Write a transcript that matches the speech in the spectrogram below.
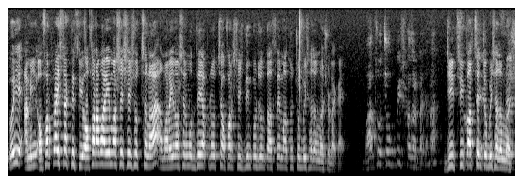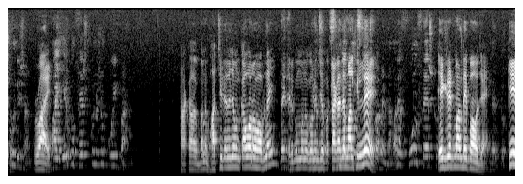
ওই আমি অফার প্রাইস রাখতেছি। অফার আমার এই মাসে শেষ হচ্ছে না। আমার এই মাসের মধ্যে আপনার হচ্ছে অফার শেষ দিন পর্যন্ত আছে মাত্র চব্বিশ হাজার নয়শো টাকায়। মাত্র চব্বিশ হাজার টাকা না? জি থ্রি পাচ্ছেন চব্বিশ হাজার Fresh নয়শো condition। রাইট ভাই এরকম ফ্রেশ কন্ডিশন কই পান? টাকা মানে ভাতছি ডালে যেমন কাওয়ার অভাব নাই এরকম মনে করেন যে টাকা দিয়ে মাল কিনলে পাবেন না, মানে ফুল ফ্রেশ এ গ্রেড মালটাই পাওয়া যায়। কি?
